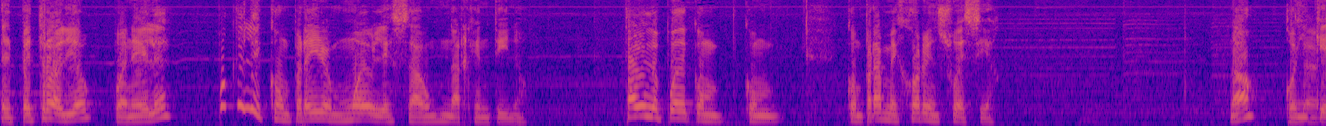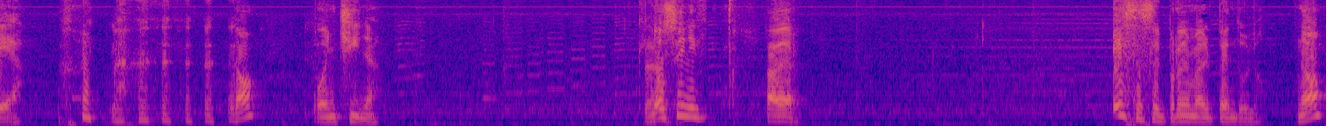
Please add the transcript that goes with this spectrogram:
el petróleo, ponele? ¿Por qué le compraría muebles a un argentino? Tal vez lo puede com- com- comprar mejor en Suecia. ¿No? Con Claro. Ikea. ¿No? O en China. Claro. No signif- A ver. Ese es el problema del péndulo, ¿no?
